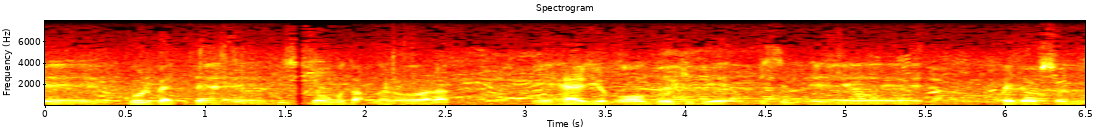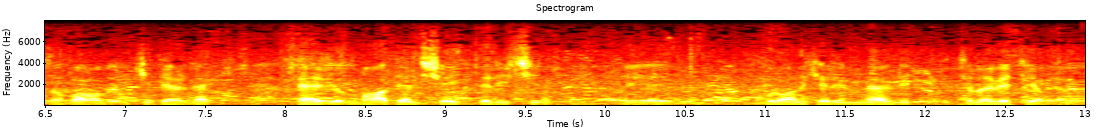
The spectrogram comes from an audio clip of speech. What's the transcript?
e, gurbette e, biz Zonguldaklılar olarak e, her yıl olduğu gibi bizim e, federasyonumuza bağlı iki dernek her yıl maden şehitleri için e, Kur'an-ı Kerim Mevlid tilaveti yapıyor.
